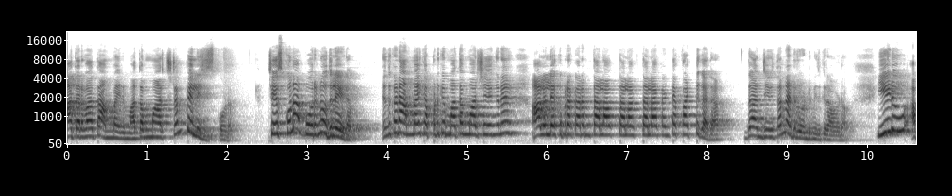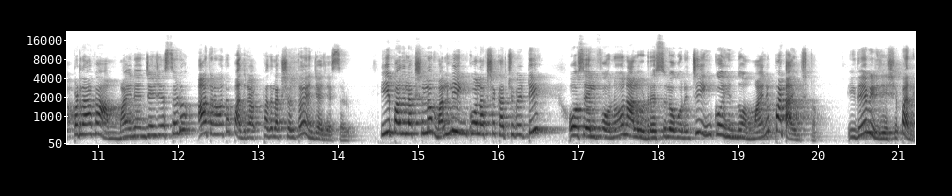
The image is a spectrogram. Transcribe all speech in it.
ఆ తర్వాత అమ్మాయిని మతం మార్చడం పెళ్ళి చేసుకోవడం. చేసుకుని ఆ పోరిని వదిలేయడం. ఎందుకంటే అమ్మాయికి అప్పటికే మతం మార్చేయగానే వాళ్ళ లెక్క ప్రకారం తలాక్ తలాక్ తలాక్ అంటే కట్టు కదా. దాని జీవితం నడి రోడ్డు మీదకి రావడం. ఈడు అప్పటిదాకా అమ్మాయిని ఎంజాయ్ చేస్తాడు ఆ తర్వాత పది పది లక్షలతో ఎంజాయ్ చేస్తాడు. ఈ పది లక్షల్లో మళ్ళీ ఇంకో లక్ష ఖర్చు పెట్టి ఓ సెల్ ఫోను నాలుగు డ్రెస్సులో గురించి ఇంకో హిందూ అమ్మాయిని పటాయించడం. ఇదే వీడు చేసే పని.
